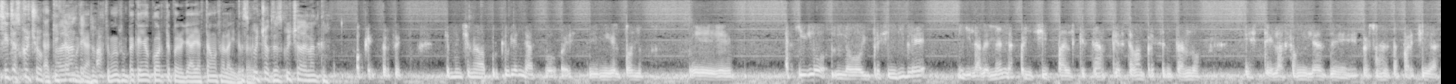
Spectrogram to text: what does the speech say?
Sí, te escucho. Aquí adelante, estamos ya. Tuvimos un pequeño corte, pero ya, ya estamos al aire. Te escucho, te escucho adelante. Ok, perfecto. Te mencionaba, ¿por qué Uriangato, este, Miguel Toño? Eh, aquí lo, lo imprescindible y la demanda principal que, están, que estaban presentando este, las familias de personas desaparecidas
